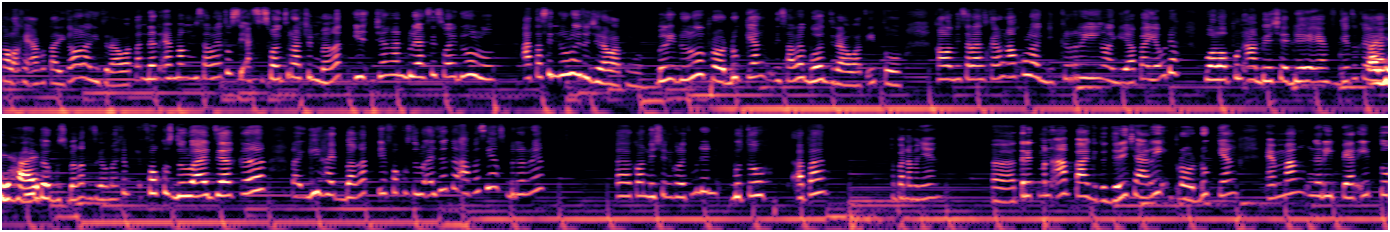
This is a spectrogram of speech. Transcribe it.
kalau kayak aku tadi kalau lagi jerawatan dan emang misalnya tuh si XSY itu racun banget ya jangan beli XSY dulu. Atasin dulu itu jerawatmu. Beli dulu produk yang misalnya buat jerawat itu. Kalau misalnya sekarang aku lagi kering lagi apa ya udah walaupun A B C D E F gitu kayak Lagi "Ih, hype." bagus banget segala macam fokus dulu aja ke lagi hype banget ya fokus dulu aja ke apa sih yang sebenarnya eh, condition kulitmu dan butuh apa apa namanya eh, treatment apa gitu. Jadi cari produk yang emang nge-repair itu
